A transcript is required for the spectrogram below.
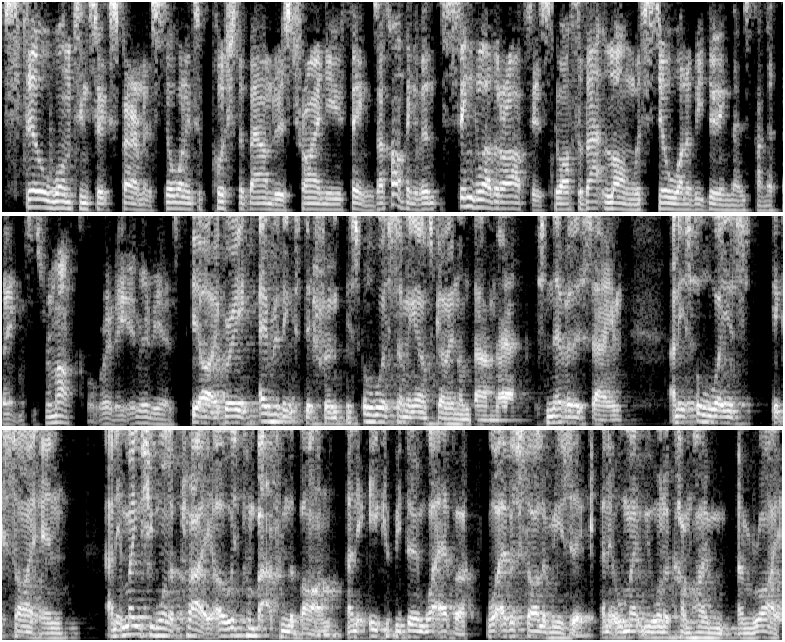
still wanting to experiment still wanting to push the boundaries try new things. I can't think of a single other artist who after that long would still want to be doing those kind of things. It's remarkable really. It really is. Yeah i agree. Everything's different. It's always something else going on down there. It's never the same and it's always exciting and it makes you want to play. I always come back from the barn and it, could be doing whatever, whatever style of music, and it will make me want to come home and write,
